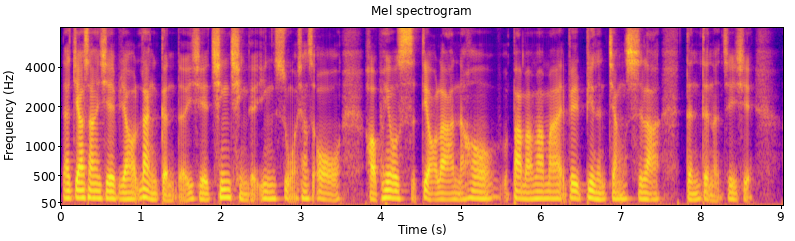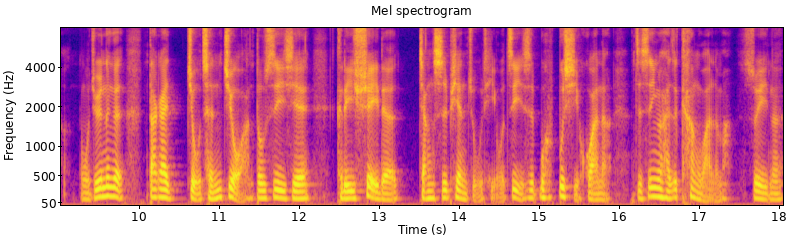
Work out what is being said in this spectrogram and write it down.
那加上一些比较烂梗的一些亲情的因素啊，像是哦好朋友死掉啦，然后爸爸妈妈被变成僵尸啦等等的这些。我觉得那个大概九成九啊，都是一些 cliche 的僵尸片主题，我自己是不不喜欢啊，只是因为还是看完了嘛，所以呢，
